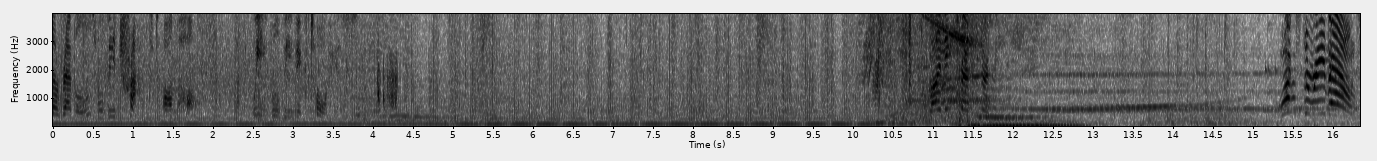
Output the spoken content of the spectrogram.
the rebels will be trapped on Hoth. We will be victorious. Blinding sensors. Watch the rebound!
